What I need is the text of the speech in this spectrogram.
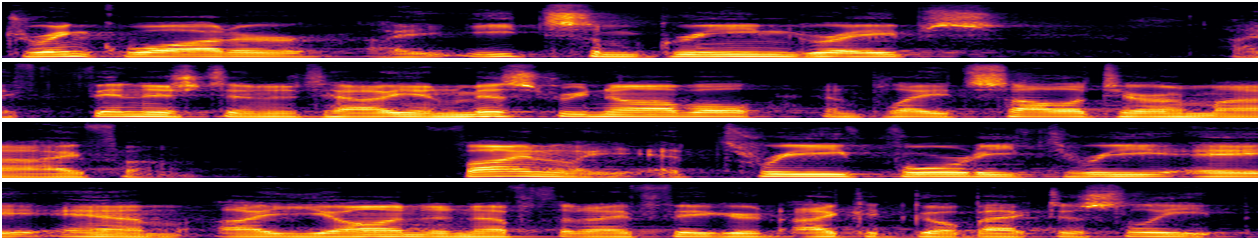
drink water, I eat some green grapes. I finished an Italian mystery novel and played solitaire on my iPhone. Finally, at 3:43 a.m., I yawned enough that I figured I could go back to sleep.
